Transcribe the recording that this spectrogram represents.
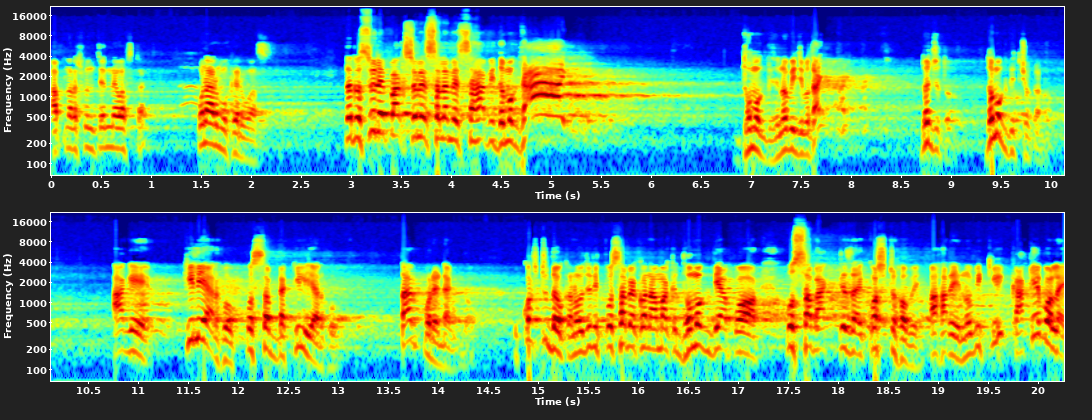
আপনারা শুনছেন না ওয়াজটা? ওনার মুখের ওয়াজ। তো রসুল পাক সাল্লাহ সাল্লামের সাহাবি ধমক যাই ধমক দিচ্ছে নবীজি তাই ধৈর্য তো ধমক দিচ্ছ কেন? আগে ক্লিয়ার হোক, প্রস্রাবটা ক্লিয়ার হোক। তারপরে ডাকবো। কষ্ট দাও কেন? ও যদি প্রস্রাব এখন আমাকে ধমক দেওয়ার পর প্রস্রাব আঁকতে যায়, কষ্ট হবে। আহারে, নবী কি, কাকে বলে?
